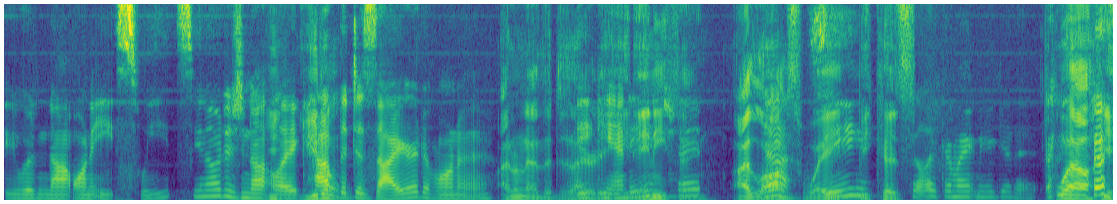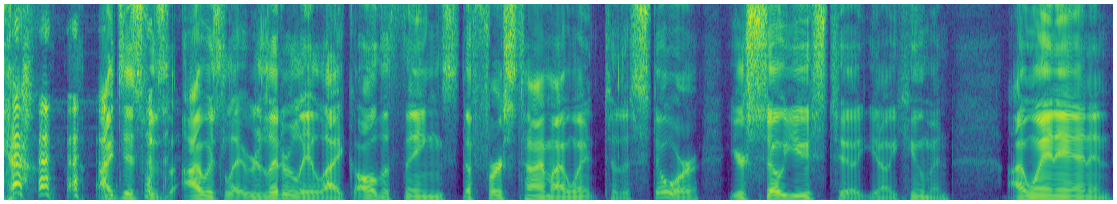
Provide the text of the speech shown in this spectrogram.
you would not want to eat sweets. You know, did you not You- like you have the desire to want to I don't have the desire to eat anything. I lost Yeah, weight see? I because feel like I might need to get it. well, yeah. I just was I was li- literally like all the things the first time I went to the store, you're so used to, you know, human. I went in and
